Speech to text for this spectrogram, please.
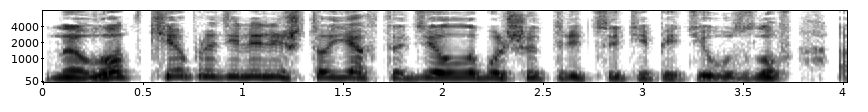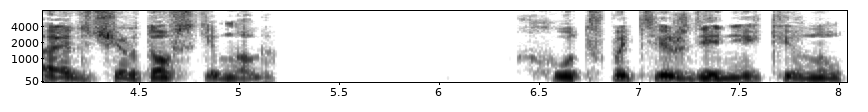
На лодке определили, что яхта делала больше тридцати пяти узлов, а это чертовски много. Худ в подтверждение кивнул.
